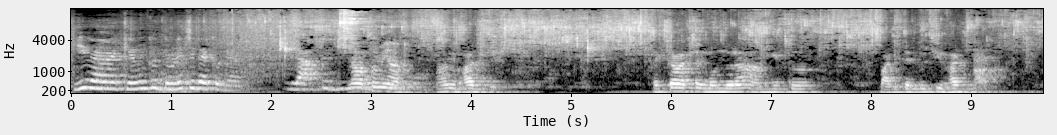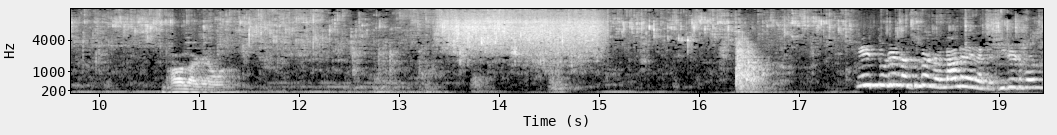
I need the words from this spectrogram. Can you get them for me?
কি না কেমন করে ধরেছে দেখো না। না তুমি আনো আমি ভাজছি। দেখতে পাচ্ছেন বন্ধুরা আমি কিন্তু বাড়িতে লুচি ভাজি। ভালো লাগে আমার। এই তুলে না তুলে না লাল হয়ে গেছে ভিডিওটা বন্ধ।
